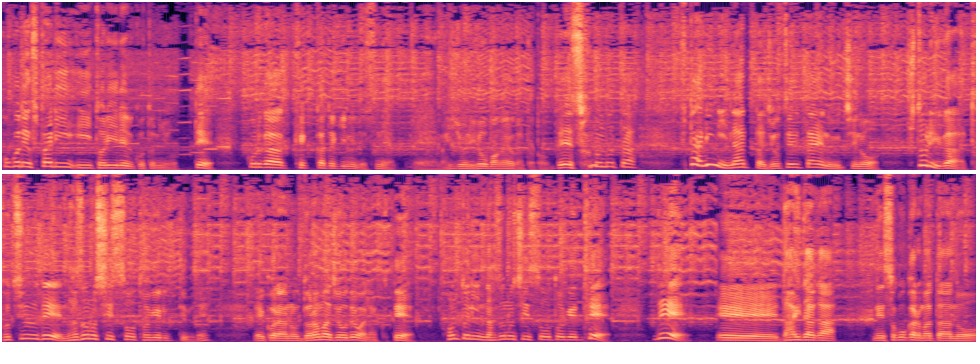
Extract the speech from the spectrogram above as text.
ここで2人取り入れることによってこれが結果的にですね、えー、ま非常に評判が良かったと。でそのまた2人になった女性隊員のうちの1人が途中で謎の失踪を遂げるっていうね、えー、これあのドラマ上ではなくて本当に謎の失踪を遂げてで、えー、代打が、ね、そこからまたあの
